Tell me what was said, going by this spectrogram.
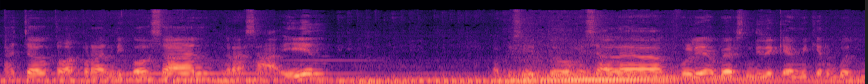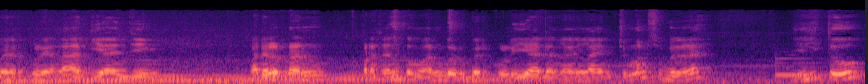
Kacau kelaparan di kosan ngerasain habis itu misalnya kuliah bayar sendiri kayak mikir buat bayar kuliah lagi anjing. Padahal peran perasaan kemarin baru bayar kuliah dan lain-lain. Cuman sebenarnya ya itu.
